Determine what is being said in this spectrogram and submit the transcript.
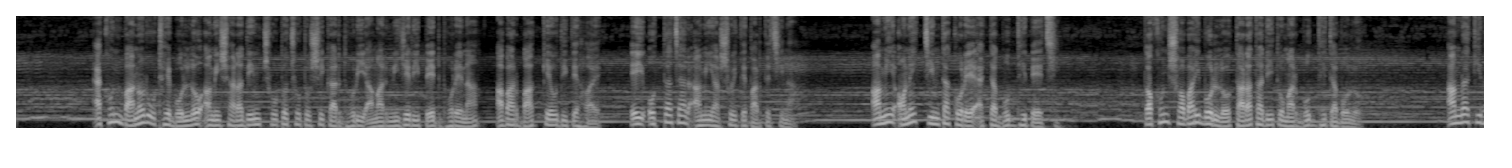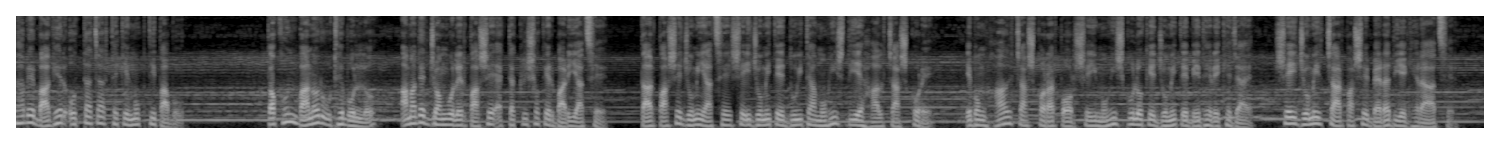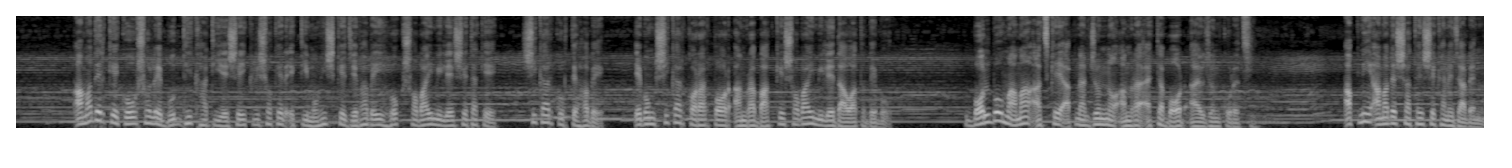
এখন বানর উঠে বলল, আমি সারাদিন ছোট ছোট শিকার ধরি, আমার নিজেরই পেট ভরে না, আবার বাঘকেও দিতে হয়। এই অত্যাচার আমি আর সইতে পারতেছি না। আমি অনেক চিন্তা করে একটা বুদ্ধি পেয়েছি। তখন সবাই বলল, তাড়াতাড়ি তোমার বুদ্ধিটা বলো। আমরা কীভাবে বাঘের অত্যাচার থেকে মুক্তি পাব? তখন বানর উঠে বলল, আমাদের জঙ্গলের পাশে একটা কৃষকের বাড়ি আছে। তার পাশে জমি আছে। সেই জমিতে দুইটা মহিষ দিয়ে হাল চাষ করে এবং হাল চাষ করার পর সেই মহিষগুলোকে জমিতে বেঁধে রেখে যায়। সেই জমির চারপাশে বেড়া দিয়ে ঘেরা আছে। আমাদেরকে কৌশলে বুদ্ধি খাটিয়ে সেই কৃষকের একটি মহিষকে যেভাবেই হোক সবাই মিলে সেটাকে শিকার করতে হবে এবং শিকার করার পর আমরা বাঘকে সবাই মিলে দাওয়াত দেব। বলব, মামা, আজকে আপনার জন্য আমরা একটা বড় আয়োজন করেছি। আপনি আমাদের সাথে সেখানে যাবেন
